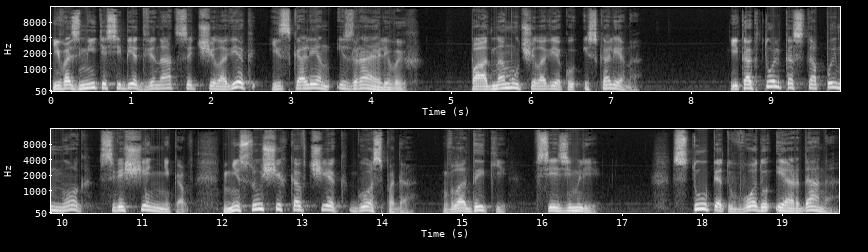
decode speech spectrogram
И возьмите себе двенадцать человек из колен Израилевых, по одному человеку из колена. И как только стопы ног священников, несущих ковчег Господа, владыки всей земли, ступят в воду Иордана,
